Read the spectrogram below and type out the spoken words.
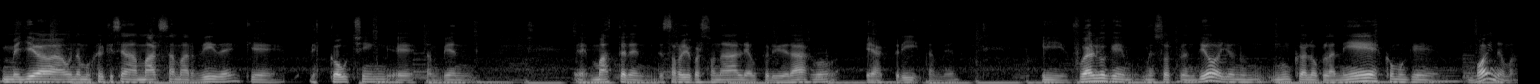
Me lleva una mujer que se llama Marsa Marvide, que es coaching, es también es máster en desarrollo personal y autoliderazgo, es actriz también. Y fue algo que me sorprendió, yo nunca lo planeé, es como que voy nomás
